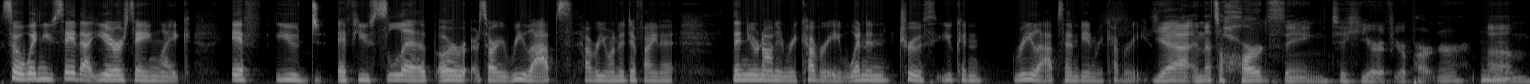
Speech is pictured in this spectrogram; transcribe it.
So when you say that, you're saying like if you if you slip or sorry relapse, however you want to define it, then you're not in recovery. When in truth, you can relapse and be in recovery. Yeah, and that's a hard thing to hear if you're a partner. Mhm. Um,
